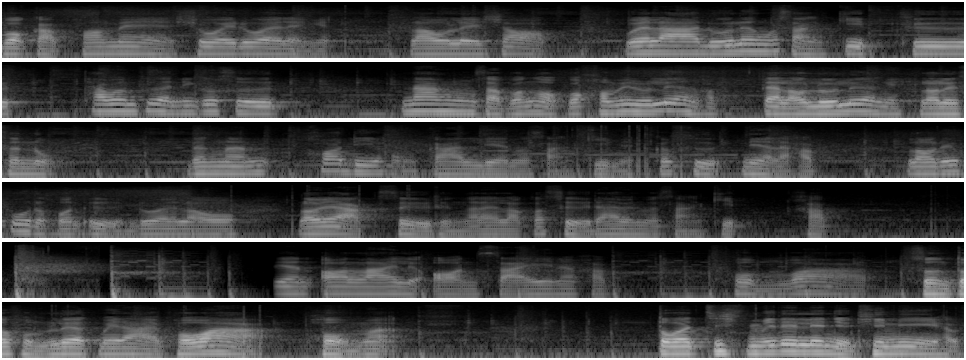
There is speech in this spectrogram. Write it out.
บวกกับพ่อแม่ช่วยด้วยอะไรเงี้ย เราเลยชอบ เวลาดูเรื่องภาษาอังกฤษ คือ ถ้าเพื่อนๆนี่ก็คือนั่งสับประงกเพราะเขาไม่รู้เรื่องครับ แต่เรารู้เรื่องไง เราเลยสนุก ดังนั้นข้อดีของการเรียนภาษาอังกฤษเนี่ยก็คือเนี่ยแหละครับ เราได้พูดกับคนอื่นด้วยเรา เราอยากสื่อถึงอะไรเราก็สื่อได้เป็นภาษาอังกฤษครับ เรียนออนไลน์หรือออนไซต์นะครับ ผมว่าส่วนตัวผมเลือกไม่ได้ เพราะว่าผมอะตัวจริงไม่ได้เรียนอยู่ที่นี่ครับ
